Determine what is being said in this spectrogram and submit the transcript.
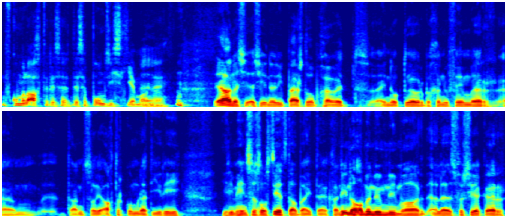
of kom hulle agter dis 'n dis 'n Ponzi skema, Ja. nee. Ja, en as jy as jy nou die pers dopgehou het einde Oktober begin November, ehm um, dan sal jy agterkom dat hierdie hierdie mense is nog steeds daar buite. Ek gaan nie name noem nie, maar hulle is verseker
